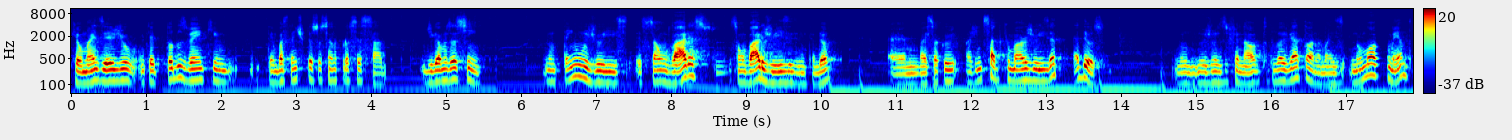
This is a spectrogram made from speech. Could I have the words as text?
que eu mais vejo, que todos veem que tem bastante pessoas sendo processadas. Digamos assim, não tem um juiz, são várias, são vários juízes, entendeu? É, mas só que a gente sabe que o maior juiz é, é Deus. No, no juízo final tudo vai vir à tona, mas no momento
